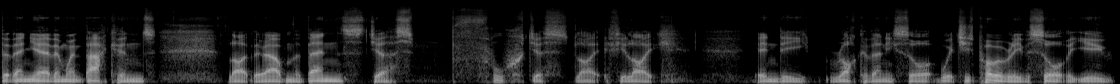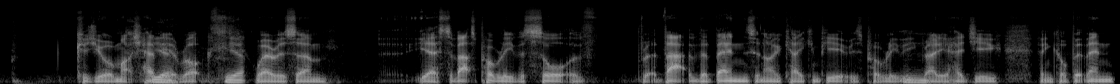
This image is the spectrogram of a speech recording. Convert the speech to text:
but then yeah, then went back and like their album, The Bends, just just like if you like indie rock of any sort, which is probably the sort that you because you're much heavier Yeah. rock. Yeah. Whereas um, yeah, so that's probably the sort of that the Bends and OK Computer is probably the mm. Radiohead you think of. But then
